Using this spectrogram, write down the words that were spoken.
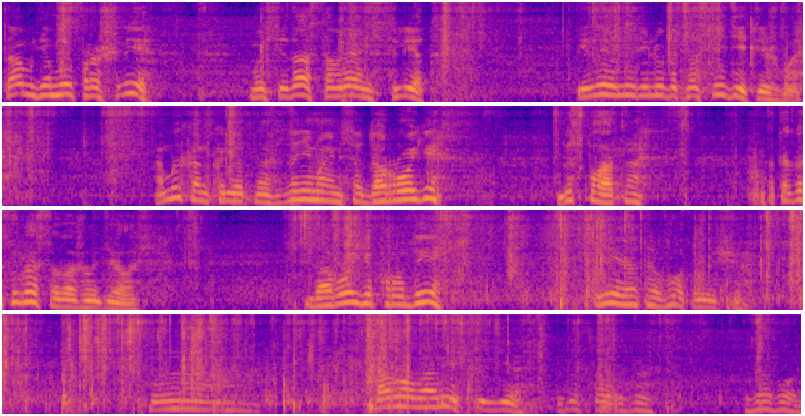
Там, где мы прошли, мы всегда оставляем след. Иные люди любят наследить лишь бы. А мы конкретно занимаемся дороги бесплатно. Это государство должно делать. Дороги, пруды. И это вот он еще. А, Корова, овечки где? За, со- за, загоны.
